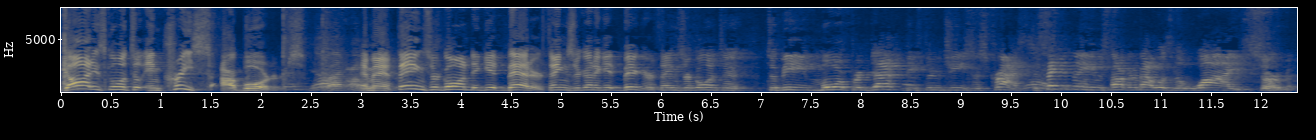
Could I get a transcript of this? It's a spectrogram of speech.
God is going to increase our borders. Amen. Things are going to get better. Things are going to get bigger. Things are going to, to be more productive through Jesus Christ. The second thing he was talking about was the wise servant.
